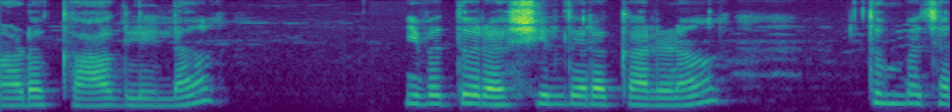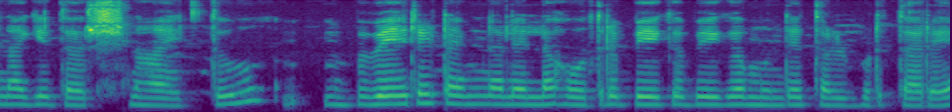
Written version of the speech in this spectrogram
ಮಾಡೋಕ್ಕಾಗಲಿಲ್ಲ. ಇವತ್ತು ರಶ್ ಇಲ್ಲದಿರೋ ಕಾರಣ ತುಂಬ ಚೆನ್ನಾಗಿ ದರ್ಶನ ಆಯಿತು. ಬೇರೆ ಟೈಮ್ನಲ್ಲೆಲ್ಲ ಹೋದರೆ ಬೇಗ ಬೇಗ ಮುಂದೆ ತಳ್ಳಿಬಿಡ್ತಾರೆ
